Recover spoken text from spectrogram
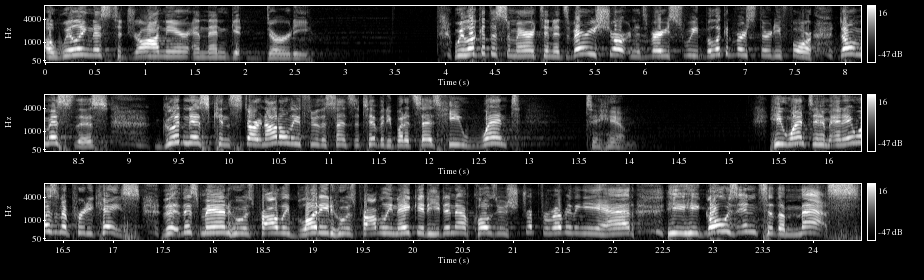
a willingness to draw near and then get dirty. We look at the Samaritan, it's very short and it's very sweet, but look at verse 34. Don't miss this. Goodness can start not only through the sensitivity, but it says he went to him. He went to him, and it wasn't a pretty case. This man who was probably bloodied, who was probably naked, he didn't have clothes, he was stripped from everything he had. He, he goes into the mess.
